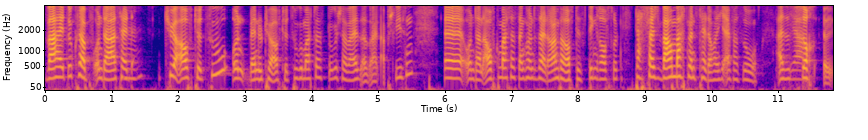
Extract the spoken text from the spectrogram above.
war halt so ein Knopf und da ist halt mhm. Tür auf, Tür zu und wenn du Tür auf, Tür zu gemacht hast, logischerweise, also halt abschließen äh, und dann aufgemacht hast, dann konntest du halt auch einfach auf das Ding raufdrücken. Das, warum macht man es halt auch nicht einfach so? Also es ja. ist doch, äh,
